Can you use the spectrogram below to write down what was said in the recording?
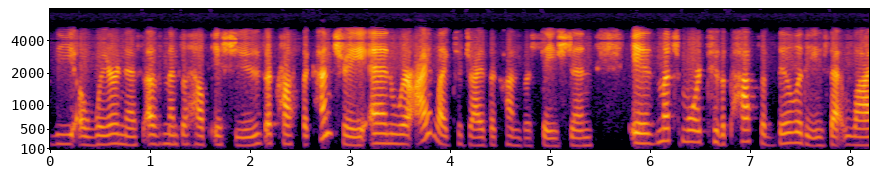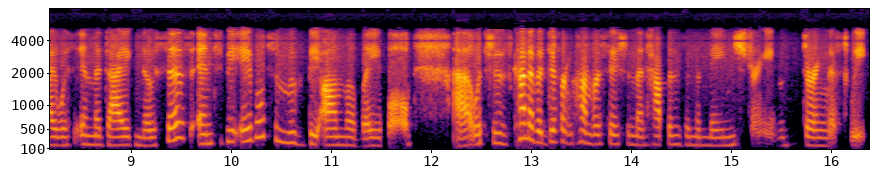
the awareness of mental health issues across the country. And where I like to drive the conversation is much more to the possibilities that lie within the diagnosis and to be able to move beyond the label, uh, which is kind of a different conversation than happens in the mainstream during this week.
